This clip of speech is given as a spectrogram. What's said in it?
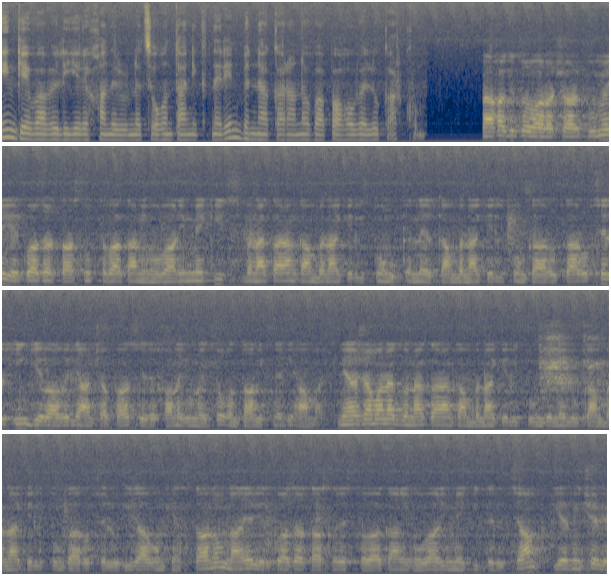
5 եւ ավելի երեխաներ ունեցող ընտանիքներին բնակարանով ապահովելու կարգում։ Նախագծով առաջարկվում է 2018 թվականի հունվարի 1-ից բնակարան կամ բնակելի տուն գնել կամ բնակելի տուն կառուցել 5 եւ ավելի անչափահաս երեխաներ ունեցող ընտանիքների համար։ Միաժամանակ բնակարան կամ բնակելի տուն գնելու կամ բնակելի տուն կառուցելու իրավունք են ստանում նաեւ 2016 թվականի հունվարի 1-ի դրությամբ եւ մինչեւ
